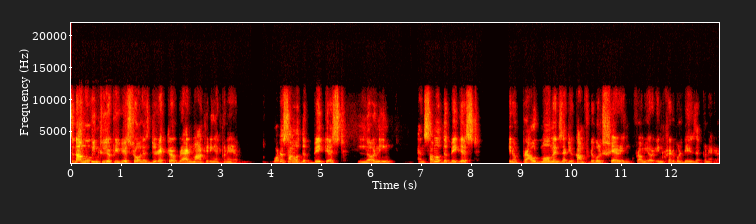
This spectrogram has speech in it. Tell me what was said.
So now moving to your previous role as director of brand marketing at Panera, what are some of the biggest learning and some of the biggest, you know, proud moments that you're comfortable sharing from your incredible days at Panera?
